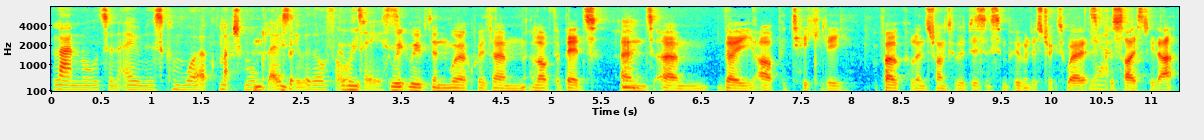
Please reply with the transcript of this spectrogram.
landlords and owners can work much more closely with authorities. We, we, have done work with um, a lot of the bids, mm. and um, they are particularly vocal and strong to the business improvement districts, where it's yeah. precisely that,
